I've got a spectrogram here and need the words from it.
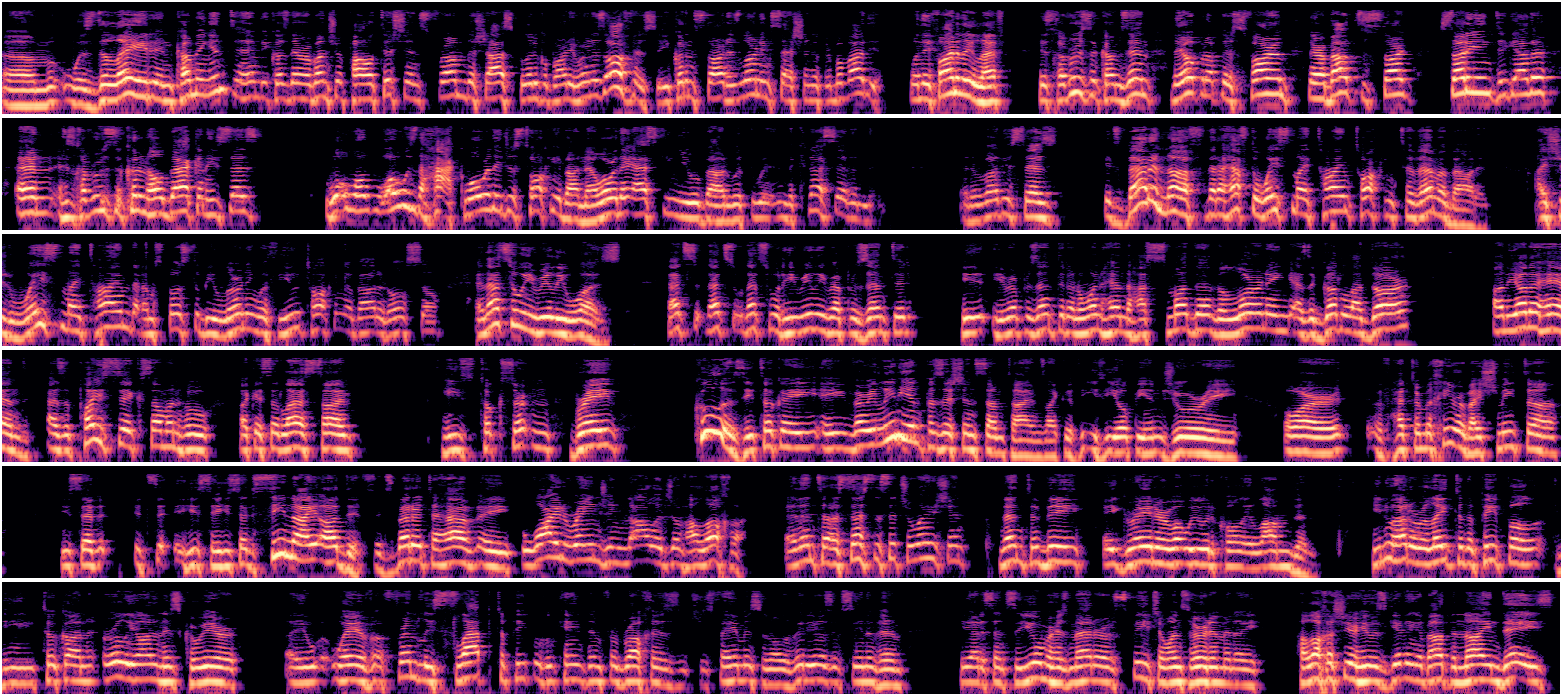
um, was delayed in coming into him because there were a bunch of politicians from the Shas political party who were in his office. He couldn't start his learning session with Rabbi When they finally left, his chavrusa comes in, they open up their svarim, they're about to start studying together, and his chavrusa couldn't hold back, and he says, what, what, what was the hack? What were they just talking about now? What were they asking you about with, with in the Knesset? And and says, it's bad enough that I have to waste my time talking to them about it. I should waste my time that I'm supposed to be learning with you talking about it also. And that's who he really was. That's that's that's what he really represented. He he represented on one hand the hasmada, the learning as a gadol hador, on the other hand, as a paisik, someone who, like I said last time, he's took certain brave kulas. He took a, a very lenient position sometimes, like with the Ethiopian Jewry or with Heter Mechira by Shemitah. He said it's he, he said Sinai Adif. It's better to have a wide ranging knowledge of halacha and then to assess the situation than to be a greater what we would call a lamdan. He knew how to relate to the people. He took on early on in his career a way of a friendly slap to people who came to him for brachas, which is famous in all the videos I've seen of him. He had a sense of humor, his manner of speech. I once heard him in a halacha shiur he was giving about the nine days,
